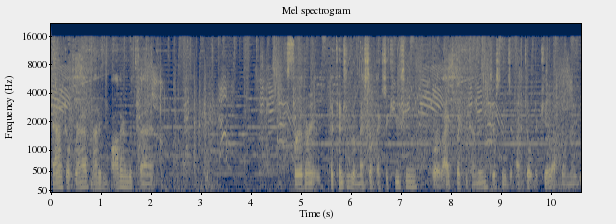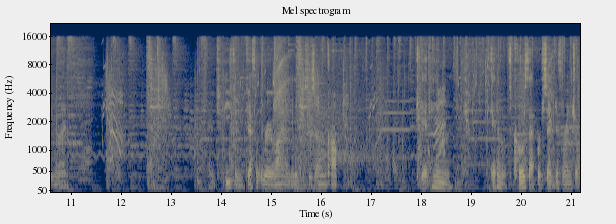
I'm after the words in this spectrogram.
down tilt grab, not even bothering with that. Furthering potential to mess up execution or lag spike to come in, just needs an up tilt to kill at 199 and he can definitely rely on Lucas's own comp. Get him, get him to close that percent differential.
